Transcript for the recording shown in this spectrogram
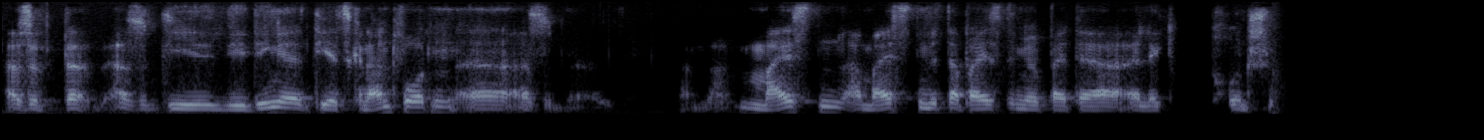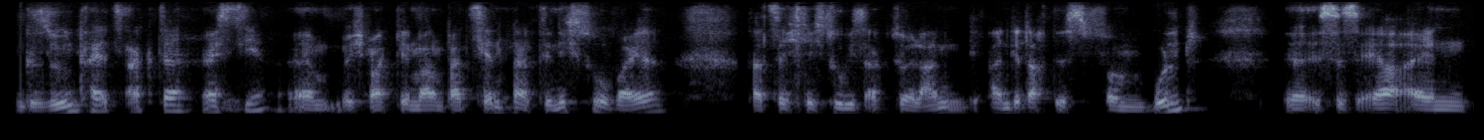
Also, da, also die, die Dinge, die jetzt genannt wurden, äh, also am meisten, am meisten mit dabei sind wir bei der elektronischen Gesundheitsakte, heißt die. Ähm, ich mag den mal Patientenakte nicht so, weil tatsächlich, so wie es aktuell an, angedacht ist vom Bund, äh, ist es eher ein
